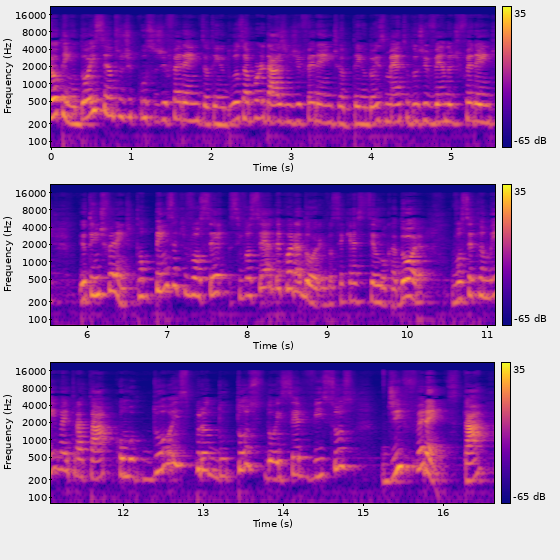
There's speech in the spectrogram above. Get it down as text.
Eu tenho dois centros de custos diferentes, eu tenho duas abordagens diferentes, eu tenho dois métodos de venda diferentes, eu tenho diferente. Então pensa que você, se você é decoradora e você quer ser locadora, você também vai tratar como dois produtos, dois serviços diferentes, tá?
